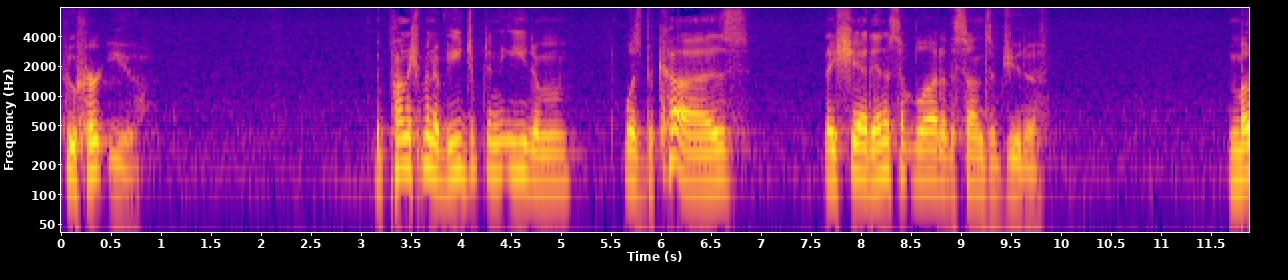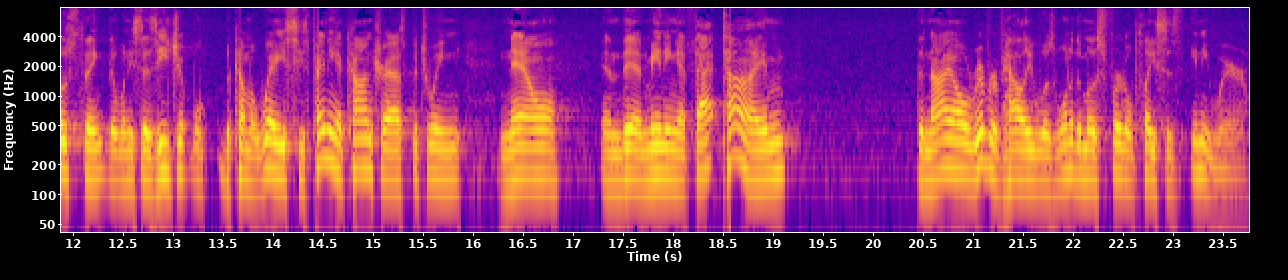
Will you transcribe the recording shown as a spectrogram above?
who hurt you. The punishment of Egypt and Edom was because they shed innocent blood of the sons of Judah most think that when he says Egypt will become a waste, he's painting a contrast between now and then, meaning at that time, the Nile River Valley was one of the most fertile places anywhere.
